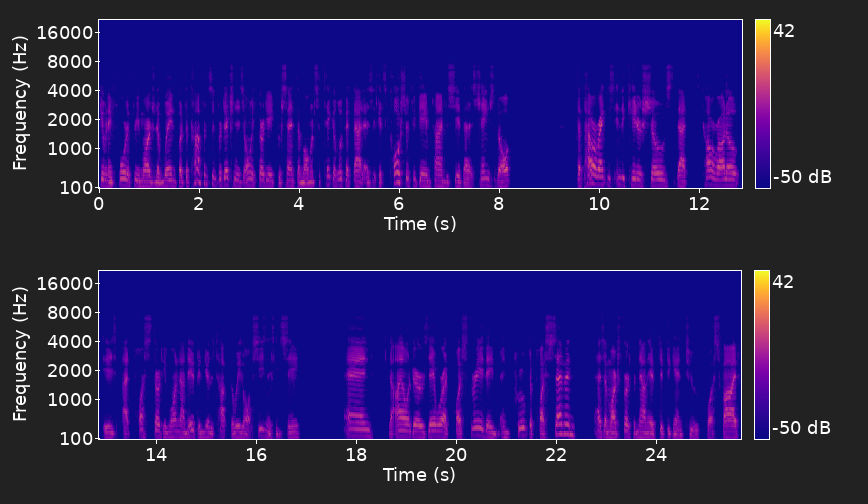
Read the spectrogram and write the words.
given a 4 to 3 margin of win, but the confidence in prediction is only 38% at the moment. So take a look at that as it gets closer to game time to see if that has changed at all. The power rankings indicator shows that Colorado is at plus 31. Now they've been near the top of the league all season, as you can see. And the Islanders, they were at plus three. They improved to plus seven as of March 1st, but now they have dipped again to plus five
